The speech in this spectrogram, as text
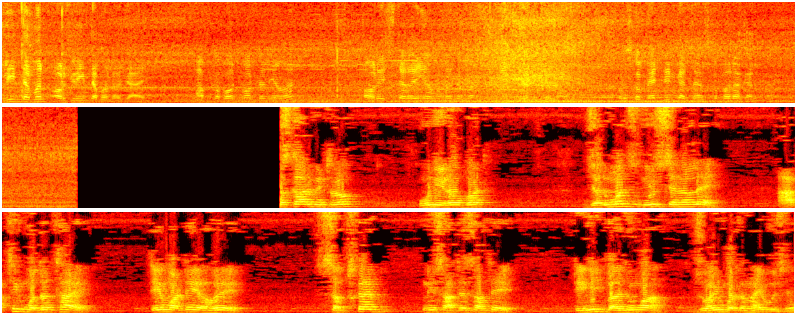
क्लीन दमन और ग्रीन दमन हो जाए आपका बहुत बहुत धन्यवाद और इस तरह ही हमारा दमन ग्रीन रखेगा और उसको मेंटेन करना है उसको बड़ा करना है નમસ્કાર મિત્રો હું નીરવ ભટ્ટ જર્મન્સ ન્યૂઝ ચેનલને આર્થિક મદદ થાય તે માટે હવે સબસ્ક્રાઇબની સાથે સાથે તેની જ બાજુમાં જોઈન બટન આવ્યું છે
